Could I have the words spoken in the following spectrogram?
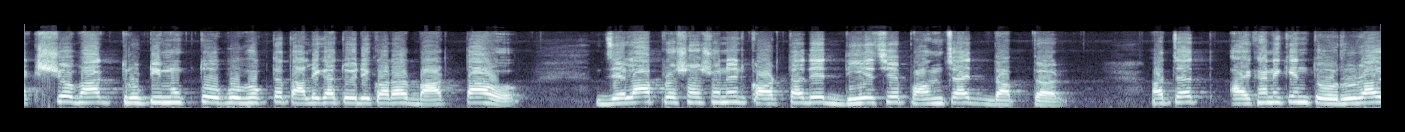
একশো ভাগ ত্রুটিমুক্ত উপভোক্তা তালিকা তৈরি করার বার্তাও জেলা প্রশাসনের কর্তাদের দিয়েছে পঞ্চায়েত দপ্তর। অর্থাৎ এখানে কিন্তু রুরাল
